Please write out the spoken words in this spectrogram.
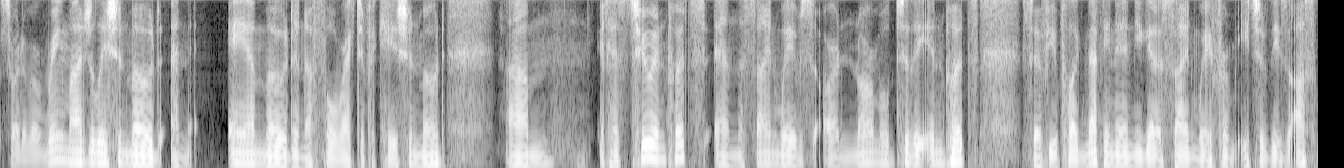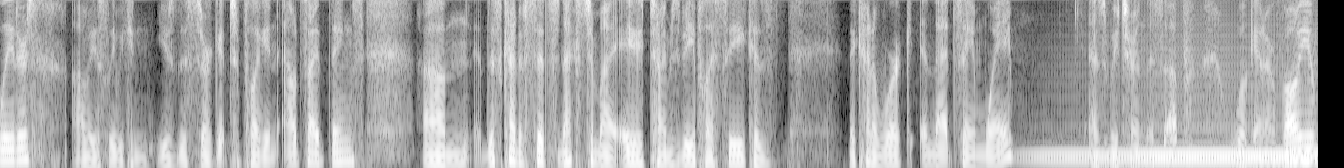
sort of a ring modulation mode, an AM mode, and a full rectification mode. Um, it has two inputs, and the sine waves are normal to the inputs. So if you plug nothing in, you get a sine wave from each of these oscillators. Obviously, we can use this circuit to plug in outside things. Um, this kind of sits next to my A times B plus C because they kind of work in that same way. As we turn this up, we'll get our volume,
